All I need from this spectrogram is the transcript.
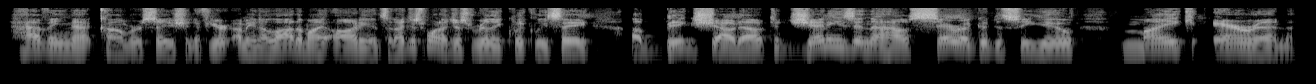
having that conversation if you're i mean a lot of my audience and i just want to just really quickly say a big shout out to jenny's in the house sarah good to see you mike aaron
